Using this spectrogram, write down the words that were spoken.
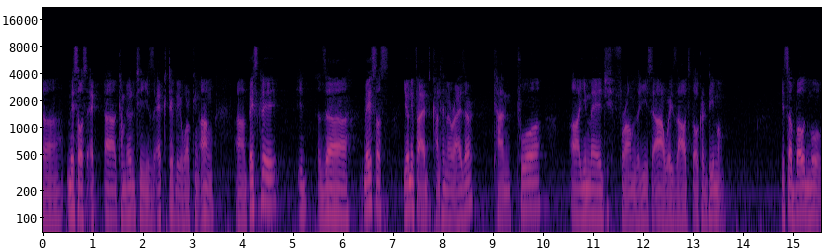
uh, Mesos uh, community is actively working on. Basically, it, the Mesos unified containerizer can pull uh, image from the ECR without Docker daemon. It's a bold move,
